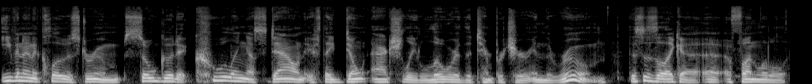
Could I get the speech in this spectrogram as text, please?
even in a closed room, so good at cooling us down if they don't actually lower the temperature in the room. This is like a, a fun little,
